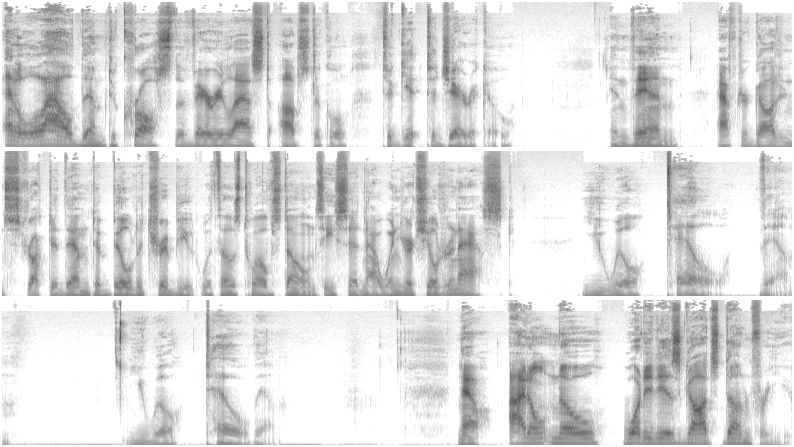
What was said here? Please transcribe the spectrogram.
and allowed them to cross the very last obstacle to get to Jericho. And then, after God instructed them to build a tribute with those 12 stones, he said, Now, when your children ask, you will tell them. You will tell them. Now, I don't know what it is God's done for you,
